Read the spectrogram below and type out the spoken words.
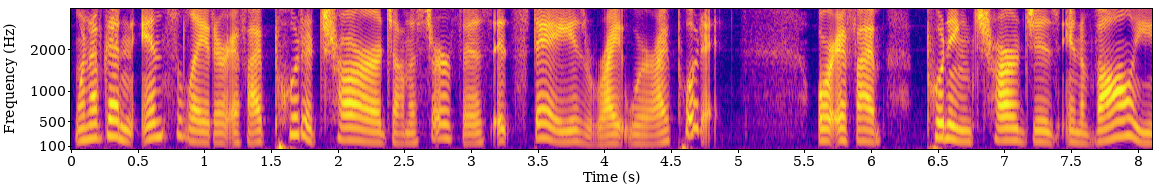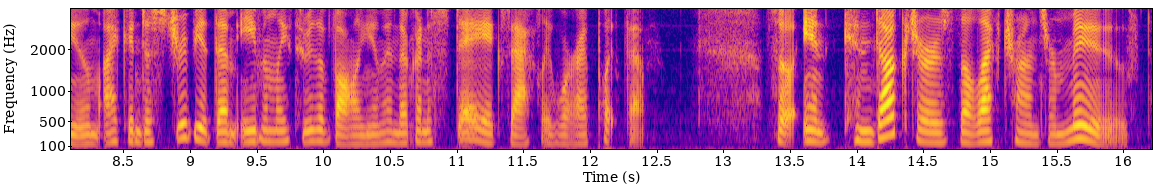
When I've got an insulator, if I put a charge on a surface, it stays right where I put it. Or if I'm putting charges in a volume, I can distribute them evenly through the volume and they're going to stay exactly where I put them. So in conductors, the electrons are moved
